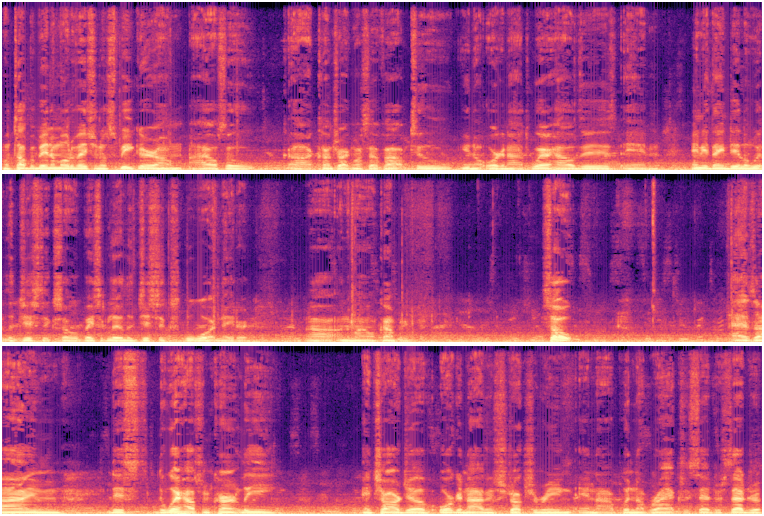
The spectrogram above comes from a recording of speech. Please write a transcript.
on top of being a motivational speaker, um, I also uh, contract myself out to you know organize warehouses and anything dealing with logistics. So basically, a logistics coordinator uh, under my own company. So as I'm this the warehouse I'm currently in charge of organizing, structuring, and uh, putting up racks, etc., etc.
